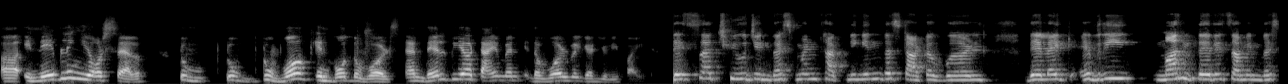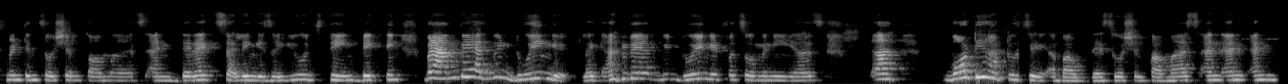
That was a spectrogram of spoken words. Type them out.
uh, enabling yourself to, to, to work in both the worlds. And there'll be a time when the world will get unified there's such huge investment happening in the startup world. They're like every month there is some investment in social commerce and direct selling is a huge thing big thing. But amway has been doing it. Like amway has been doing it for so many years. Uh, what do you have to say about this social commerce? And, and, and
